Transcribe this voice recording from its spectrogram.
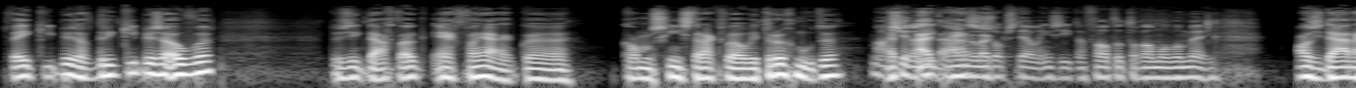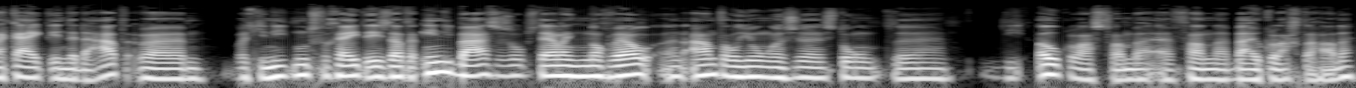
twee keepers of drie keepers over. Dus ik dacht ook echt van ja, ik kan misschien straks wel weer terug moeten. Maar als je dan die basisopstelling ziet, dan valt het toch allemaal wel mee? Als je daarnaar kijkt, inderdaad. Ehm, wat je niet moet vergeten is dat er in die basisopstelling nog wel een aantal jongens uh, stond uh, die ook last van, bu van uh, buikklachten hadden.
